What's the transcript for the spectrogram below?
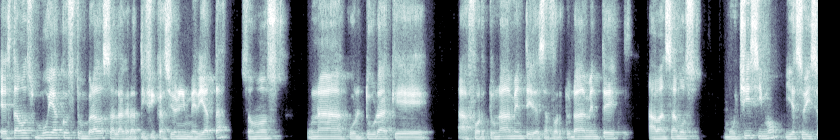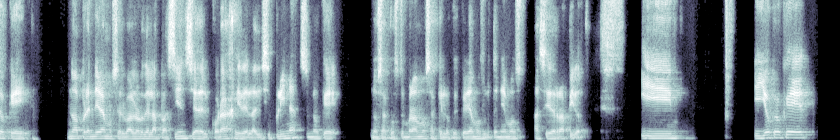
Estamos muy acostumbrados a la gratificación inmediata. Somos una cultura que afortunadamente y desafortunadamente avanzamos muchísimo y eso hizo que no aprendiéramos el valor de la paciencia, del coraje y de la disciplina, sino que nos acostumbramos a que lo que queríamos lo teníamos así de rápido. Y, y yo creo que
